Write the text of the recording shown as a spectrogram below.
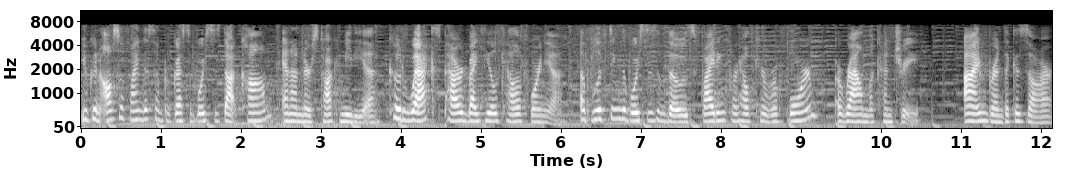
You can also find us on progressivevoices.com and on Nurse Talk Media. Code WACK's powered by Heal California, uplifting the voices of those fighting for healthcare reform around the country. I'm Brenda Gazzar.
